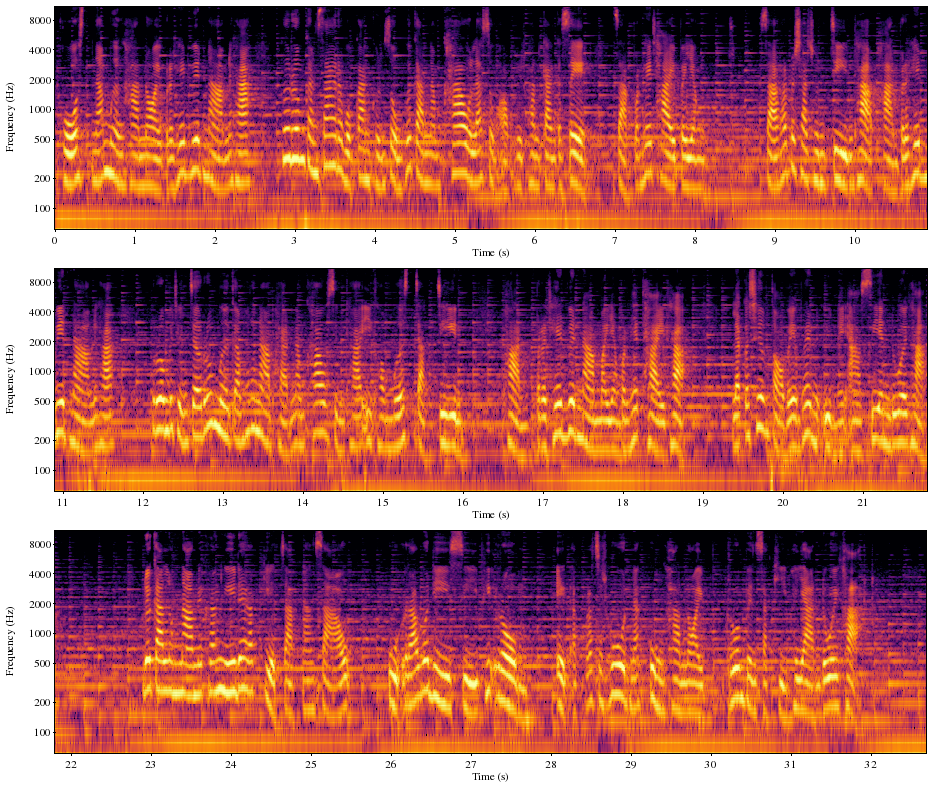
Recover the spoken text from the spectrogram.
Post ณเมืองฮานอยประเทศเวียดนามนะคะ เพื่อร่วมกันสร้างระบบการขนส่งเพื่อการนำเข้า และส่งออกผลิตภัณฑ์การเกษตร จากประเทศไทยไปยังสาธารณประชาชนจีนค่ะ ผ่านประเทศเวียดนามนะคะ รวมไปถึงจะร่วมมือการพัฒนาแผนนำเข้าสินค้าอีคอมเมิร์ซจากจีน ผ่านประเทศเวียดนามมายังประเทศไทยค่ะ และก็เชื่อมต่อไปยังประเทศอื่นๆในอาเซียนด้วยค่ะ โดยการลงนามในครั้งนี้ได้รับเกียรติจากนางสาว อุรวดีศรีพิรม เอกอัครราชทูตณกรุงฮานอย ร่วมเป็นสักขีพยานด้วยค่ะ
